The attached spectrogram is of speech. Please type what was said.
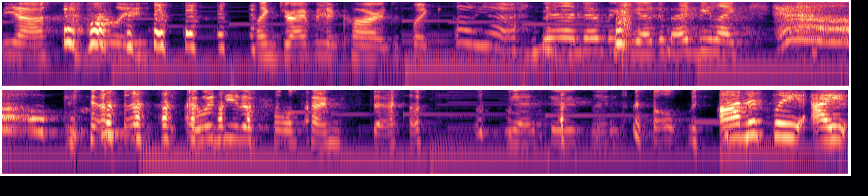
yeah really like driving a car just like oh yeah yeah no big deal because i'd be like help yeah, i would need a full-time staff yeah, seriously. help! honestly, I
